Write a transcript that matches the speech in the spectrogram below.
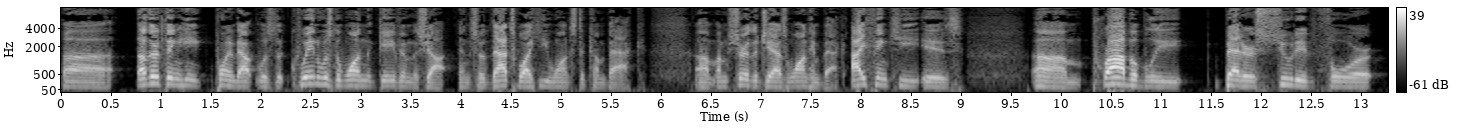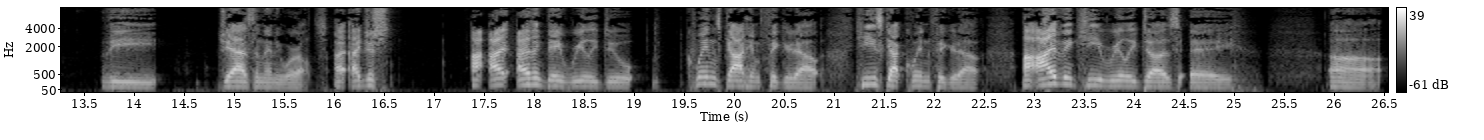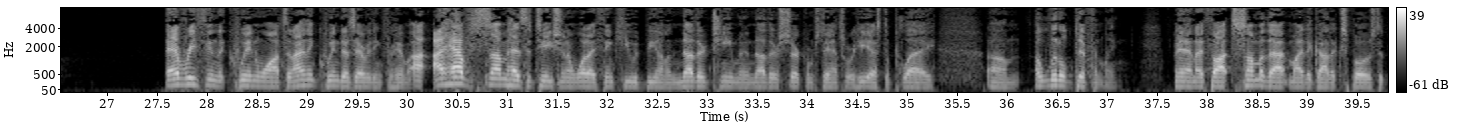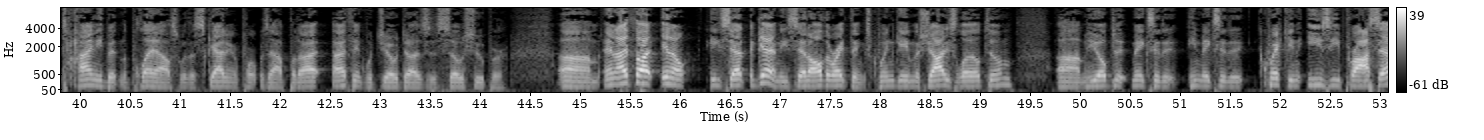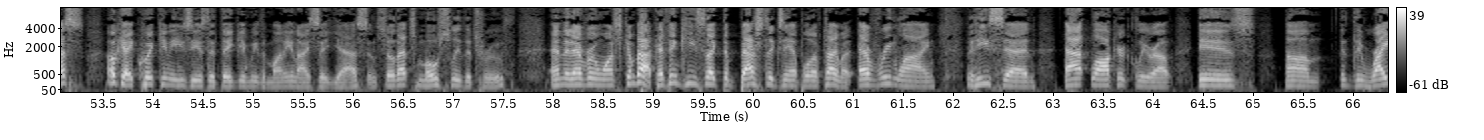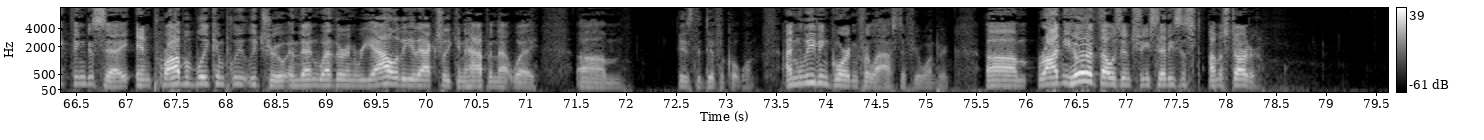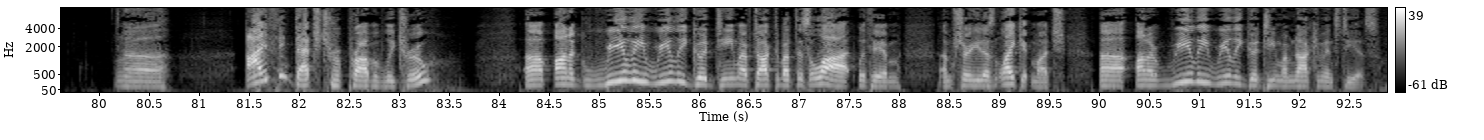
uh, other thing he pointed out was that Quinn was the one that gave him the shot, and so that's why he wants to come back. Um, I'm sure the Jazz want him back. I think he is um, probably better suited for the Jazz than anywhere else. I, I just, I, I think they really do. Quinn's got him figured out. He's got Quinn figured out. I, I think he really does a, uh, everything that Quinn wants, and I think Quinn does everything for him. I, I have some hesitation on what I think he would be on another team in another circumstance where he has to play um, a little differently. And I thought some of that might have got exposed a tiny bit in the playoffs where the scouting report was out. But I, I think what Joe does is so super. Um, and I thought, you know, he said, again, he said all the right things. Quinn gave him the shot. He's loyal to him. Um, he hopes it makes it a, he makes it a quick and easy process. Okay, quick and easy is that they give me the money and I say yes, and so that's mostly the truth, and that everyone wants to come back. I think he's like the best example of time. Every line that he said at locker clearout is um, the right thing to say and probably completely true. And then whether in reality it actually can happen that way um, is the difficult one. I'm leaving Gordon for last, if you're wondering. Um, Rodney Hood, I thought was interesting. He said he's a, I'm a starter. Uh, I think that's tr- probably true. Um, on a really, really good team, I've talked about this a lot with him. I'm sure he doesn't like it much. Uh, on a really, really good team, I'm not convinced he is.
